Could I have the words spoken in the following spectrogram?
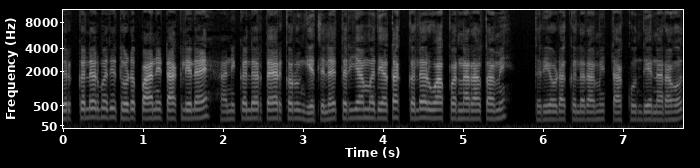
तर कलरमध्ये थोडं पाणी टाकलेलं आहे आणि कलर तयार करून घेतलेला आहे. तर यामध्ये आता कलर वापरणार आहोत आम्ही. तर एवढा कलर आम्ही टाकून देणार आहोत.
